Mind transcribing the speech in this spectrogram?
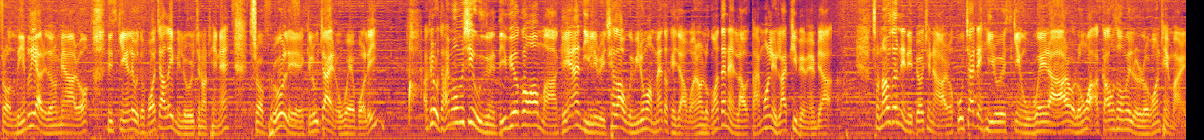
ဆိုတော့ lin player တွေတော်တော်များတော့ဒီ skin လေးကိုသဘောကျလိမ့်မယ်လို့ကျွန်တော်ထင်တယ်ဆိုတော့ bro လေကလေးကြားရင်တော့ဝယ်ပေါ့လေအခုလို့ diamond မရှိဘူးဆိုရင်ဒီ video ကောင်းအောင်မှာ game anti လေးတွေချက်လောက်ဝင်ပြီးတော့မှ match တော့ခဲ့ကြပါတော့လောကောတက်နေလောက် diamond လေး live ဖြစ်ပေမယ်ဗျဆိုတော့နောက်ဆုံးအနေနဲ့ပြောချင်တာကတော့ကိုကြိုက်တဲ့ hero ရဲ့ skin ကိုဝယ်တာကတော့လုံးဝအကောင်းဆုံးပဲလို့လောကောထင်ပါတယ်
